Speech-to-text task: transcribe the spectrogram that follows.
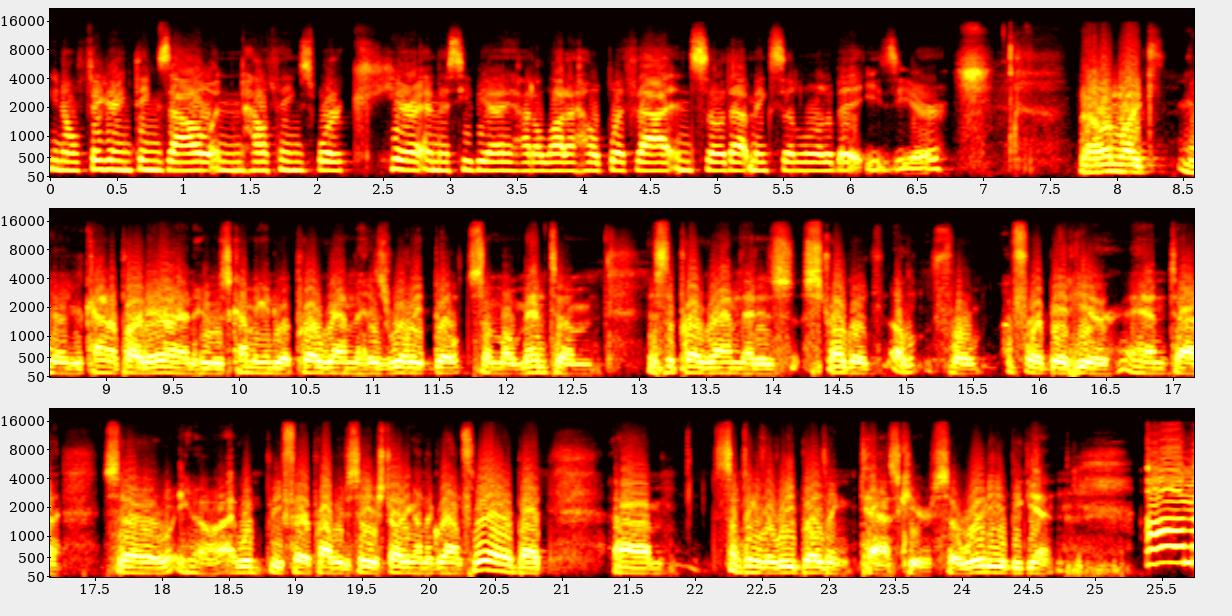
you know figuring things out and how things work here at MSUB. I had a lot of help with that, and so that makes it a little bit easier. Now, unlike you know your counterpart Aaron, who is coming into a program that has really built some momentum, this is a program that has struggled for for a bit here, and uh, so you know I wouldn't be fair probably to say you're starting on the ground floor, but um, something of a rebuilding task here. So where do you begin? Um,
